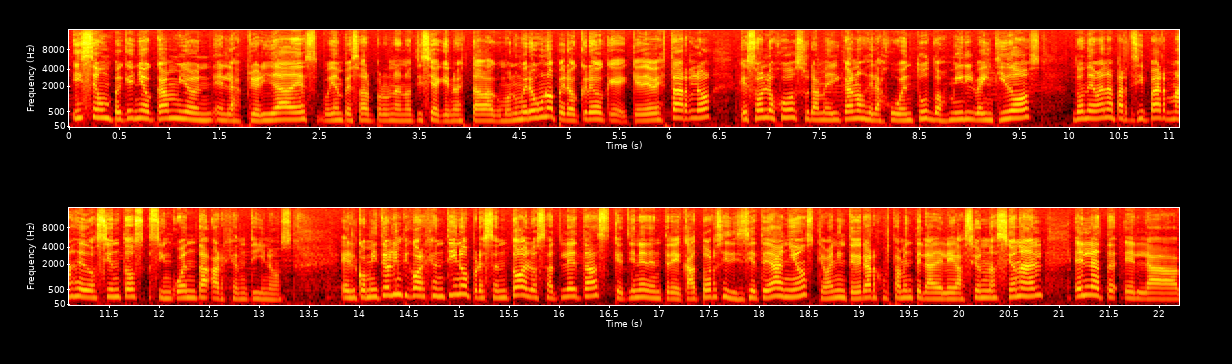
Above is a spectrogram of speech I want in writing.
Hice un pequeño cambio en, las prioridades. Voy a empezar por una noticia que no estaba como número uno, pero creo que, que debe estarlo, que son los Juegos Suramericanos de la Juventud 2022, donde van a participar más de 250 argentinos. El Comité Olímpico Argentino presentó a los atletas que tienen entre 14 y 17 años, que van a integrar justamente la delegación nacional, en la,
